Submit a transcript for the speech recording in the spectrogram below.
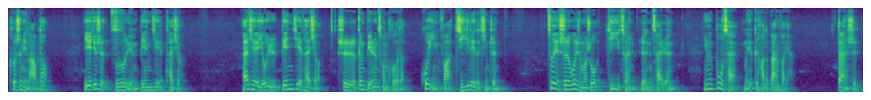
可是你拿不到，也就是资源边界太小。而且由于边界太小，是跟别人重合的，会引发激烈的竞争。这也是为什么说底层人踩人。因为不采没有更好的办法呀，但是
